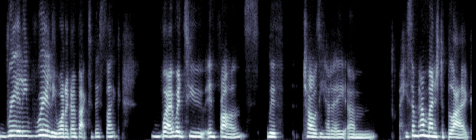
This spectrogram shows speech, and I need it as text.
really, really want to go back to this. Like where I went to in France with Charles, he had a um he somehow managed to blag,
